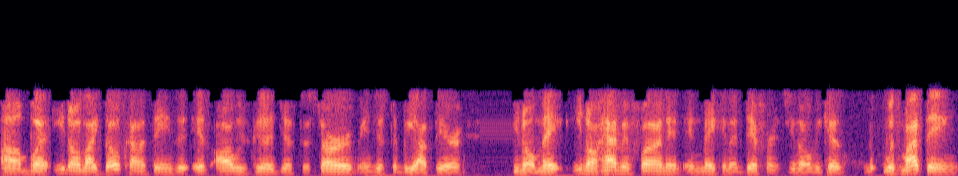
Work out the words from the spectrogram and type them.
Um but you know like those kind of things it, it's always good just to serve and just to be out there you know make you know having fun and, and making a difference, you know, because with my thing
